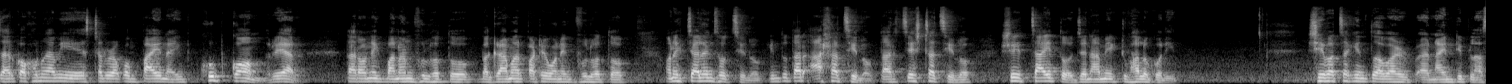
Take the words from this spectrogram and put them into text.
যার কখনো আমি এস্টার ওরকম পাই নাই, খুব কম রেয়ার তার অনেক বানান ভুল হতো বা গ্রামার পাঠেও অনেক ভুল হতো, অনেক চ্যালেঞ্জ হচ্ছিল, কিন্তু তার আশা ছিল, তার চেষ্টা ছিল, সে চাইতো যে না আমি একটু ভালো করি। সে বাচ্চা কিন্তু আবার নাইনটি প্লাস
